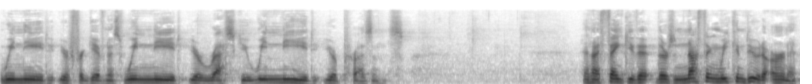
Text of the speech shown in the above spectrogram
We need your forgiveness. We need your rescue. We need your presence. And I thank you that there's nothing we can do to earn it.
